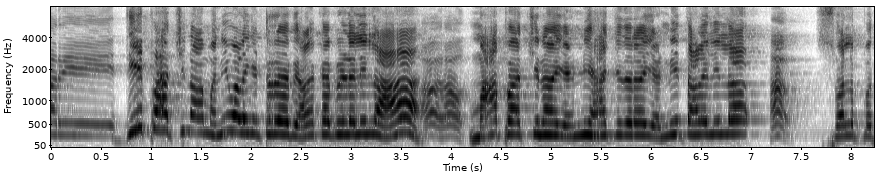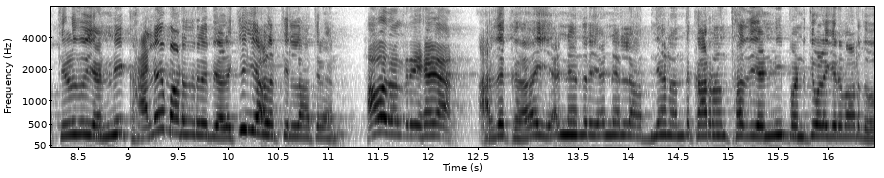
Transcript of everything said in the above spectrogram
ಏನಂತಾರಿ ದೀಪ ಹಚ್ಚಿನ ಮನಿ ಒಳಗಿಟ್ಟರೆ ಬೆಳಕ ಬೀಳಲಿಲ್ಲ. ಮಾಪ ಹಚ್ಚಿನ ಎಣ್ಣೆ ಹಾಕಿದರೆ ಎಣ್ಣೆ ತಾಳಲಿಲ್ಲ. ಸ್ವಲ್ಪ ತಿಳಿದು ಎಣ್ಣೆ ಖಾಲಿ ಮಾಡಿದ್ರೆ ಬೆಳಕಿಗೆ ಹೇಳತ್ತಿಲ್ಲ ಅಂತ ಹೇಳ ಹೌದಲ್ರಿ ಹೇಳ್ಯಾರ. ಅದಕ್ಕೆ ಎಣ್ಣೆ ಅಂದ್ರೆ ಎಣ್ಣೆ ಅಲ್ಲ ಅಜ್ಞಾನ ಅಂಧಕಾರ ಅಂಥದ್ದು ಎಣ್ಣೆ ಪಂಡಿತಿ ಒಳಗಿರಬಾರ್ದು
